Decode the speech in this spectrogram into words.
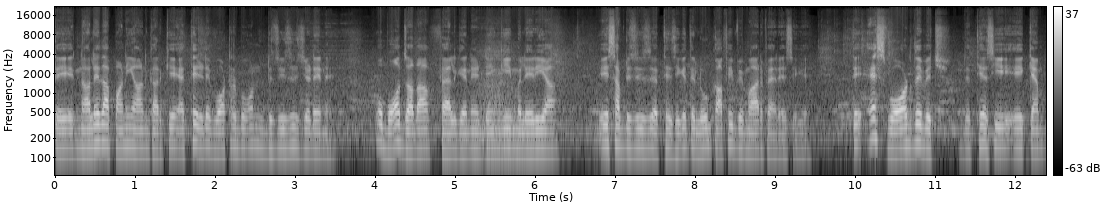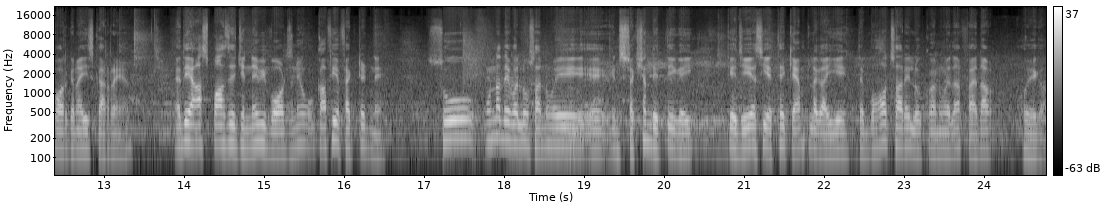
ਤੇ ਨਾਲੇ ਦਾ ਪਾਣੀ ਆਣ ਕਰਕੇ ਇੱਥੇ ਜਿਹੜੇ ਵਾਟਰਬੋਰਨ ਡਿਜ਼ੀਜ਼ਸ ਜਿਹੜੇ ਨੇ ਉਹ ਬਹੁਤ ਜ਼ਿਆਦਾ ਫੈਲ ਗਏ ਨੇ, ਡੇਂਗੀ, ਮਲੇਰੀਆ, ਇਹ ਸਭ ਡਿਜ਼ੀਜ਼ ਇੱਥੇ ਸੀਗੇ ਤੇ ਲੋਕ ਕਾਫੀ ਬਿਮਾਰ ਪੈ ਰਹੇ ਸੀਗੇ। ਤੇ ਇਸ ਵਾਰਡ ਦੇ ਵਿੱਚ ਜਿੱਥੇ ਅਸੀਂ ਇਹ ਕੈਂਪ ਆਰਗੇਨਾਈਜ਼ ਕਰ ਰਹੇ ਹਾਂ, ਇਹਦੇ ਆਸ-ਪਾਸ ਦੇ ਜਿੰਨੇ ਵੀ ਵਾਰਡਸ ਨੇ ਉਹ ਕਾਫੀ ਅਫੈਕਟਡ ਨੇ। ਸੋ ਉਹਨਾਂ ਦੇ ਵੱਲੋਂ ਸਾਨੂੰ ਇਹ ਇਨਸਟਰਕਸ਼ਨ ਦਿੱਤੀ ਗਈ ਕਿ ਜੇ ਅਸੀਂ ਇੱਥੇ ਕੈਂਪ ਲਗਾਈਏ ਤੇ ਬਹੁਤ ਸਾਰੇ ਲੋਕਾਂ ਨੂੰ ਇਹਦਾ ਫਾਇਦਾ ਹੋਏਗਾ।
